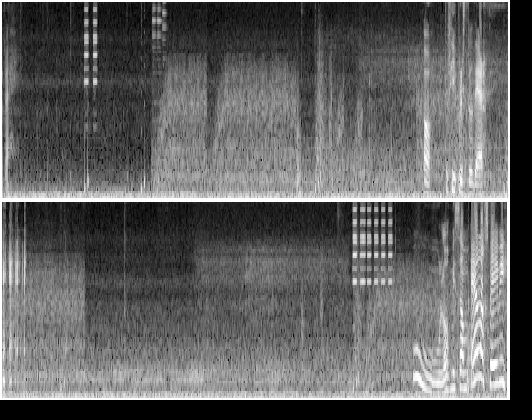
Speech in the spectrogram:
Okay. Oh, the leaper is still there. Ooh, love me some airlocks, baby.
